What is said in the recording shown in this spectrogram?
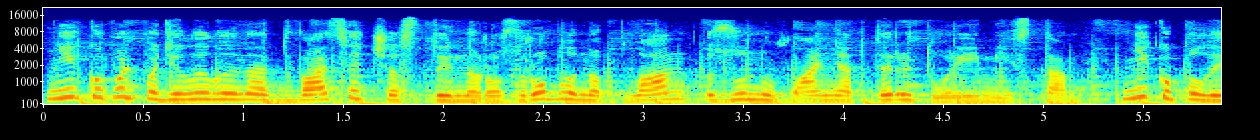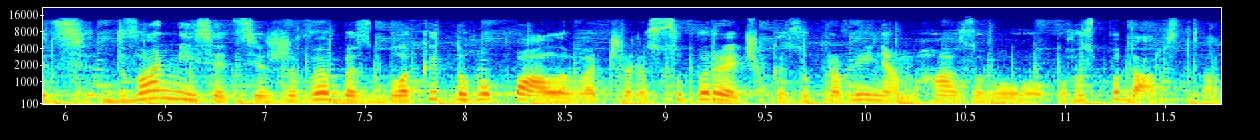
Нікополь поділили на 20 частин. Розроблено план зонування території міста. Нікополець два місяці живе без блакитного палива через суперечки з управлінням газового господарства.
